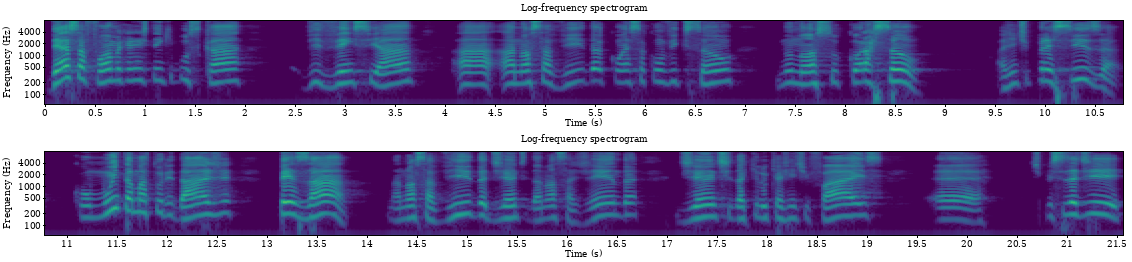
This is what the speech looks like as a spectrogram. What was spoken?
dessa forma que a gente tem que buscar vivenciar a, a nossa vida com essa convicção no nosso coração. A gente precisa, com muita maturidade, pesar na nossa vida, diante da nossa agenda, diante daquilo que a gente faz. É, a gente precisa de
